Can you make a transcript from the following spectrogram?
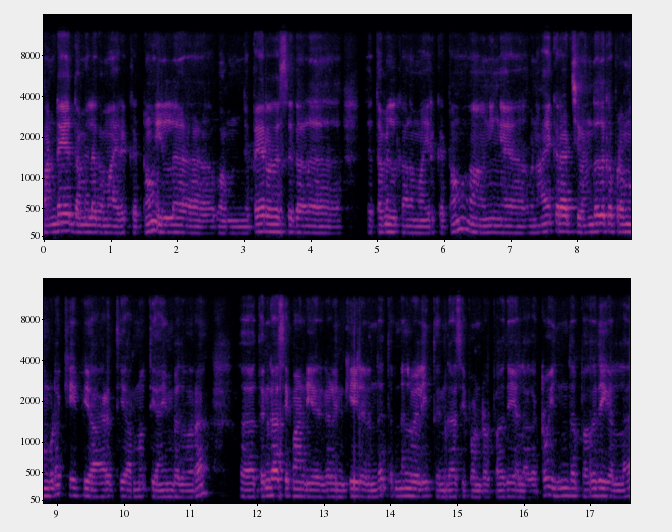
பண்டைய தமிழகமாக இருக்கட்டும் இல்லை பேரரசு கால தமிழ் காலமாக இருக்கட்டும் நீங்கள் நாயக்கராட்சி வந்ததுக்கப்புறமும் கூட கிபி ஆயிரத்தி அறுநூத்தி ஐம்பது வரை தென்காசி பாண்டியர்களின் கீழ் இருந்த திருநெல்வேலி தென்காசி போன்ற பகுதிகள் ஆகட்டும் இந்த பகுதிகளில்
